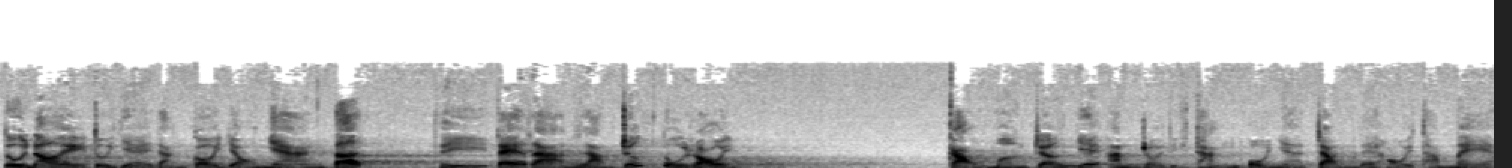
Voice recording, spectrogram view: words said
Tôi nói tôi về đặng coi dọn nhà ăn Tết Thì té ra ảnh làm trước tôi rồi. Cậu mơn trớn với anh rồi đi thẳng vô nhà trong để hỏi thăm mẹ.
